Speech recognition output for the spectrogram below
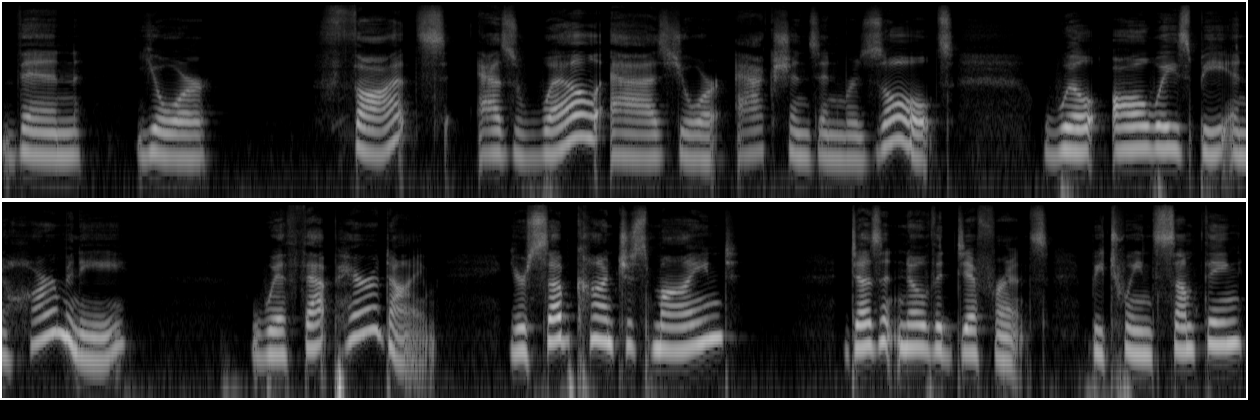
then your thoughts as well as your actions and results will always be in harmony with that paradigm. Your subconscious mind doesn't know the difference between something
